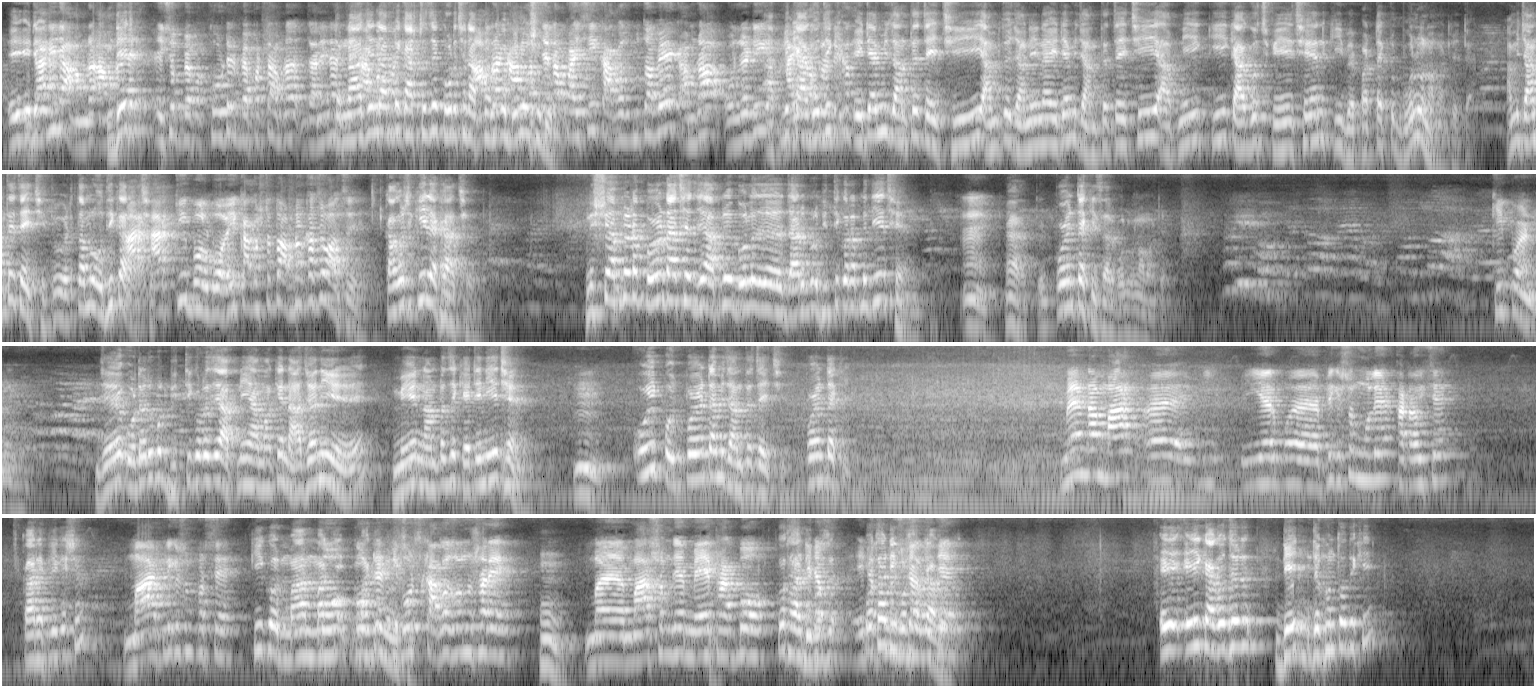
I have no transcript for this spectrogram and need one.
এই- এটা- জানি না আমরা Date- এইসব ব্যাপার কোর্টের ব্যাপারটা আমরা জানি না। না জেনে আপনি কাজটা যে করেছেন আপনি আমরা বলুন শুধু। যেটা পাইছি কাগজ মোতাবেক আমরা অলরেডি আপনি কাগজে এটা আমি জানতে চাইছি আমি তো জানি না এটা আমি জানতে চাইছি আপনি কি কাগজ পেয়েছেন কি ব্যাপারটা একটু বলুন আমাকে এটা। আমি জানতে চাইছি তো এটা তো আমার অধিকার আছে। আর কি বলব? এই কাগজটা তো আপনার কাছেও আছে। কাগজে কি লেখা আছে? নিশ্চয়ই আপনার একটা পয়েন্ট আছে যে আপনি বলে যার উপর ভিত্তি করে আপনি দিয়েছেন। হ্যাঁ। হ্যাঁ পয়েন্টটা কি স্যার বলুন আমাকে? কি পয়েন্ট বলব? যে ওটার উপর ভিত্তি করে যে আপনি আমাকে না জানিয়ে মেয়ের নামটা যে কেটে নিয়েছেন ওই পয়েন্টটা আমি জানতে চাইছি। পয়েন্টটা কি? মেয়ের নাম মার আহ, ই- ইয়ের অ্যাপ্লিকেশন মূলে কাটা হয়েছে কার অ্যাপ্লিকেশন মা অ্যাপ্লিকেশন করছে। কি কর মা মা কোর্টের? ডিভোর্স কাগজ অনুসারে। হুম। মার সঙ্গে মেয়ে থাকব। কোথায় এটা কোথায় হয়েছে। কাগজ? এই এই কাগজের ডেট দেখুন তো দেখি।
